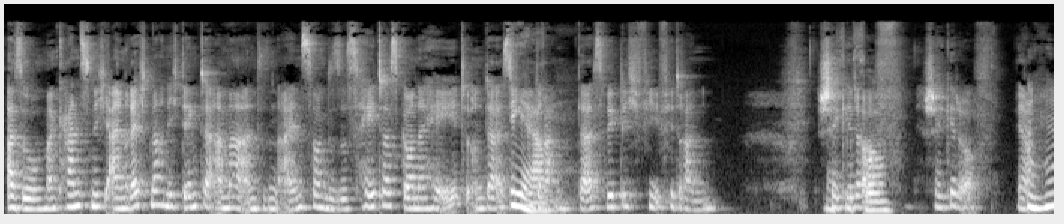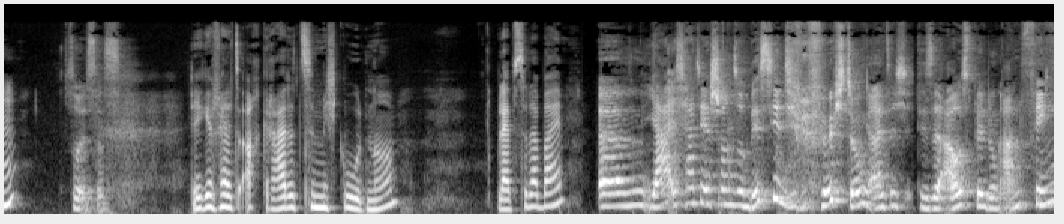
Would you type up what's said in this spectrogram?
also man kann es nicht allen recht machen. Ich denke da einmal an diesen einen Song, dieses Haters Gonna Hate und da ist viel ja. dran. Da ist wirklich viel, viel dran. Shake it off. So. Shake it off. Ja. Mhm. So ist es. Dir gefällt es auch gerade ziemlich gut, ne? Bleibst du dabei? Ähm, ja, ich hatte ja schon so ein bisschen die Befürchtung, als ich diese Ausbildung anfing,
